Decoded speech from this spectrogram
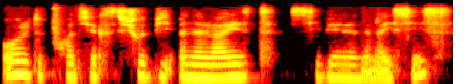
all the projects should be analyzed CBA analysis?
